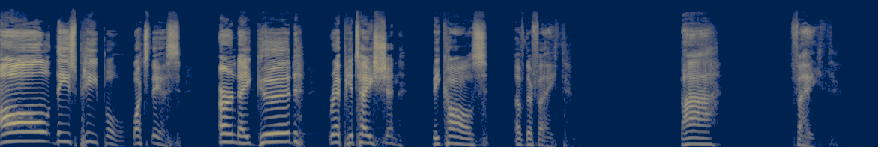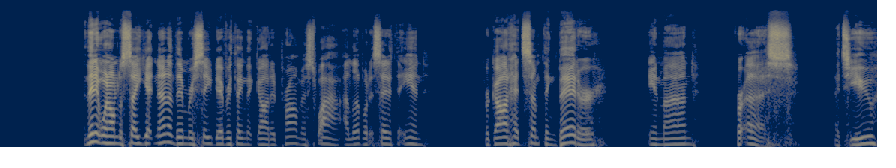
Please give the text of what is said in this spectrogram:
All these people, watch this, earned a good reputation because of their faith. By faith. And then it went on to say, Yet none of them received everything that God had promised. Why? I love what it said at the end. For God had something better in mind for us. That's you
